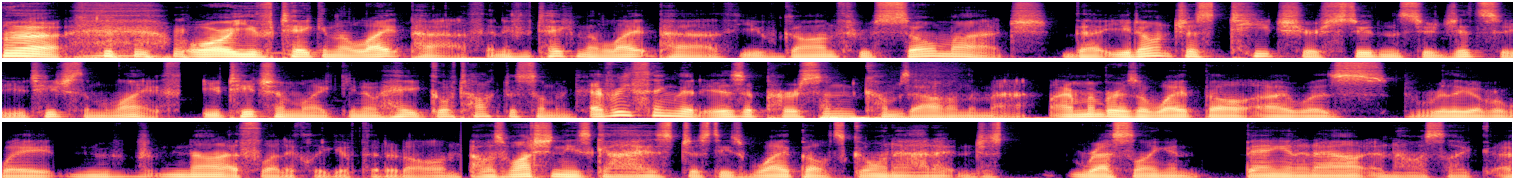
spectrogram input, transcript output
or you've taken the light path. And if you've taken the light path, you've gone through so much that you don't just teach your students jiu-jitsu, you teach them life. You teach them like, you know, hey, go talk to someone. Everything that is a person comes out on the mat. I remember as a white belt, I was really overweight, not athletically gifted at all. I was watching these guys, just these white belts going at it and just wrestling and banging it out. And I was like, I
